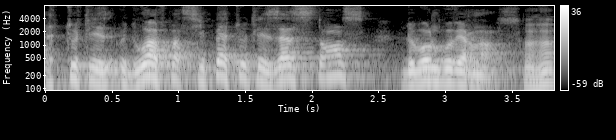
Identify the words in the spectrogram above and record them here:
à toutes les, doivent participer à toutes les instances de bonne gouvernance. Mhm.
